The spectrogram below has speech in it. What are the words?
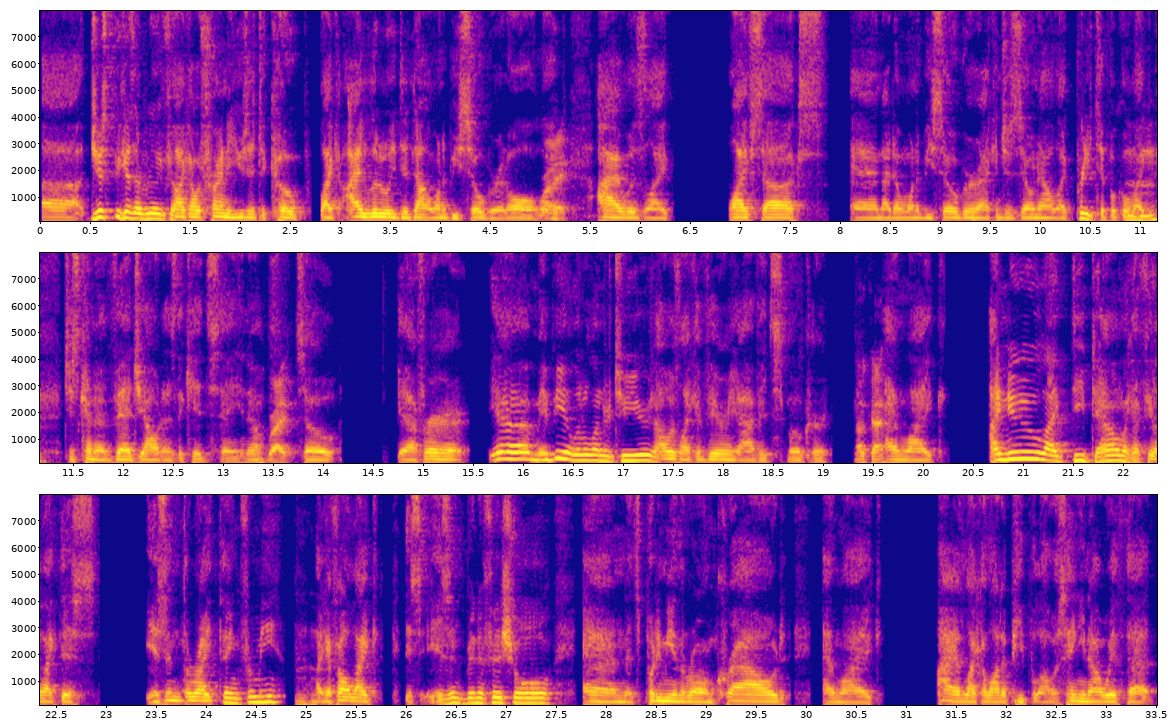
uh, just because I really feel like I was trying to use it to cope. Like, I literally did not want to be sober at all. Like, Right. I was like, life sucks and I don't want to be sober. I can just zone out, like pretty typical, like just kind of veg out, as the kids say, you know? Right. So, yeah, for, yeah, maybe a little under two years, I was like a very avid smoker. Okay. And like, I knew like deep down, like, I feel like this isn't the right thing for me. Mhm. Like, I felt like this isn't beneficial and it's putting me in the wrong crowd. And like, I had like a lot of people I was hanging out with that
